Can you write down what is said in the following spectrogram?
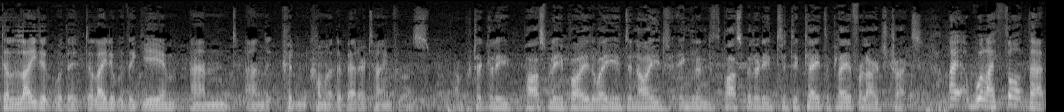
delighted with it, delighted with the game, and, and it couldn't come at a better time for us. And particularly, possibly, by the way, you denied England the possibility to dictate the play for large tracks. I, well, I thought that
